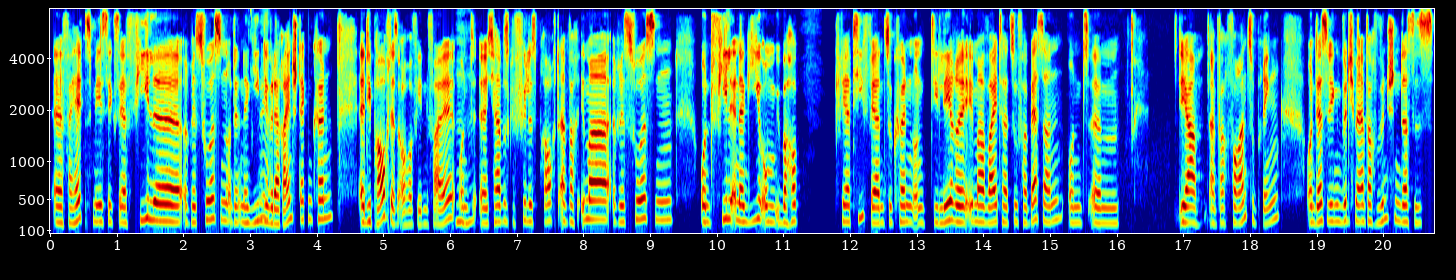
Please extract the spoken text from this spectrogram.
äh, verhältnismäßig sehr viele Ressourcen und Energien, ja. die wir da reinstecken können. Äh, die braucht es auch auf jeden Fall. Mhm. Und äh, ich habe das Gefühl, es braucht einfach immer Ressourcen und viel Energie, um überhaupt kreativ werden zu können und die Lehre immer weiter zu verbessern und ähm, ja, einfach voranzubringen. Und deswegen würde ich mir einfach wünschen, dass es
